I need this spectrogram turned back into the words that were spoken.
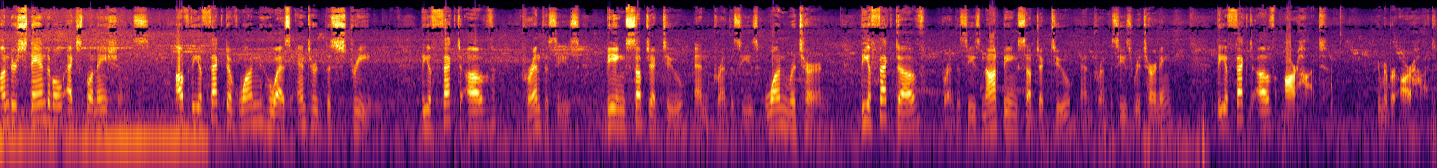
understandable explanations of the effect of one who has entered the stream, the effect of, parentheses, being subject to, and parentheses, one return, the effect of, parentheses, not being subject to, and parentheses, returning, the effect of arhat. You remember arhat,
